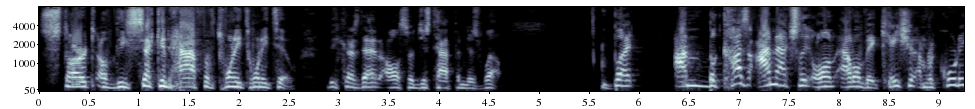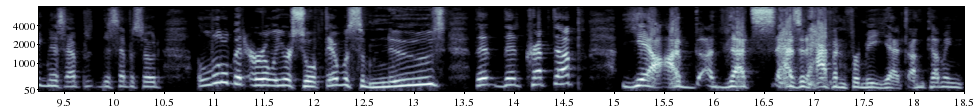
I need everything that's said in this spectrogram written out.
start of the second half of 2022 because that also just happened as well. But I'm because I'm actually on out on vacation. I'm recording this ep- this episode a little bit earlier, so if there was some news that that crept up, yeah, I, that's hasn't happened for me yet. I'm coming.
